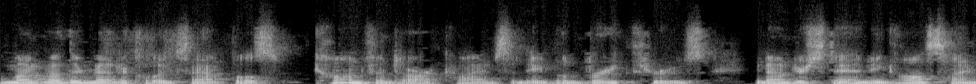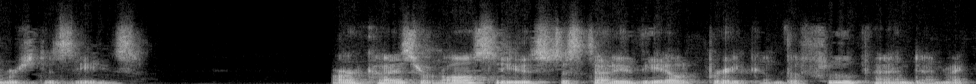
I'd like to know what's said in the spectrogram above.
Among other medical examples, convent archives enabled breakthroughs in understanding Alzheimer's disease. Archives were also used to study the outbreak of the flu pandemic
